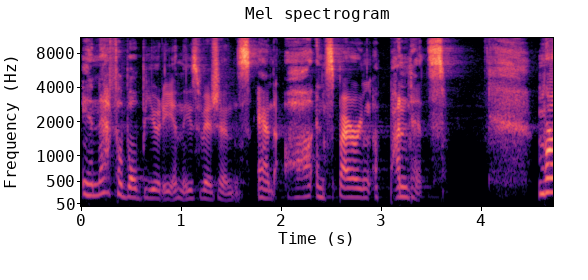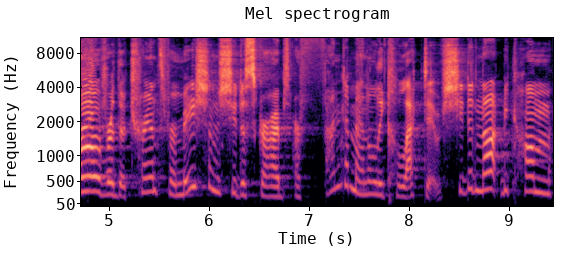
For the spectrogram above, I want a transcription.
ineffable beauty in these visions and awe-inspiring abundance. Moreover, the transformations she describes are fundamentally collective. She did not become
